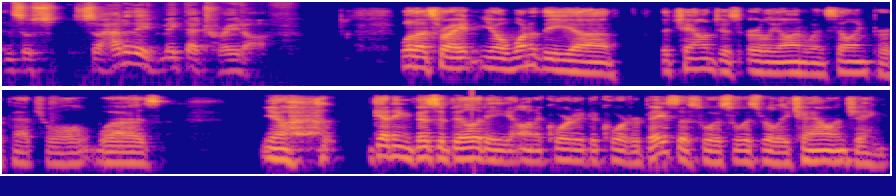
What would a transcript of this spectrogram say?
And so, so how do they make that trade off? Well, that's right. You know, one of the uh, the challenges early on when selling perpetual was, you know, getting visibility on a quarter to quarter basis was was really challenging,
